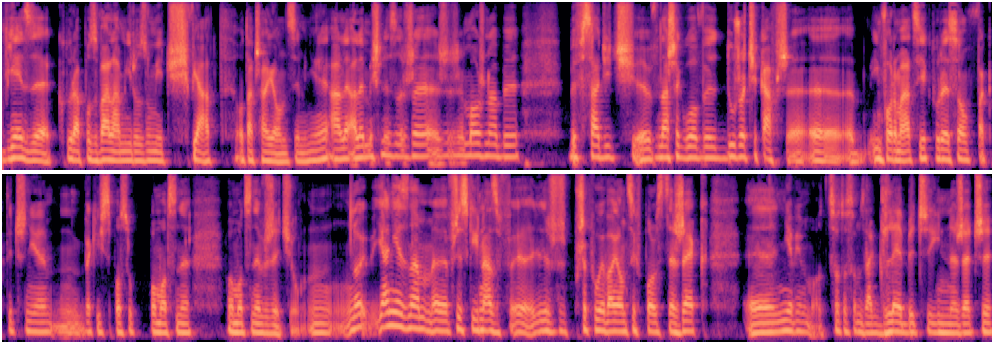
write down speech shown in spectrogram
wiedzę, która pozwala mi rozumieć świat otaczający mnie, ale, ale myślę, że, że, że można by by wsadzić w nasze głowy dużo ciekawsze informacje, które są faktycznie mm, w jakiś sposób pomocne, pomocne w życiu. Mm, no, ja nie znam wszystkich nazw przepływających w Polsce rzek. Nie wiem, co to są za gleby czy inne rzeczy.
